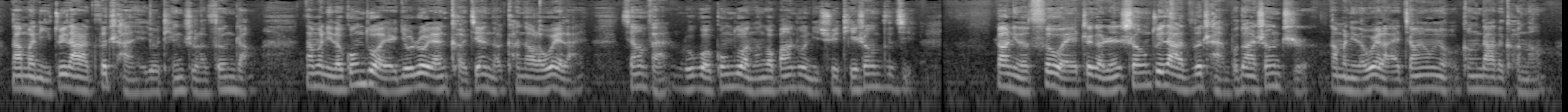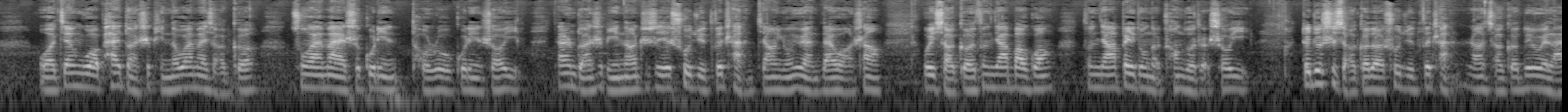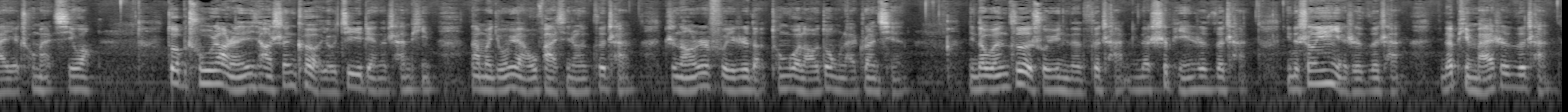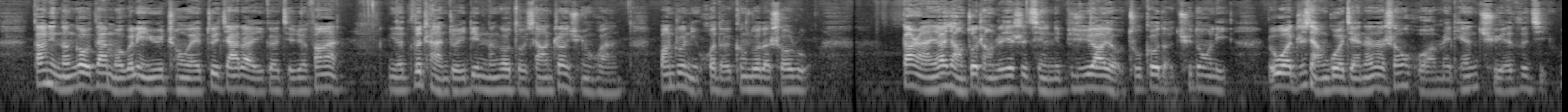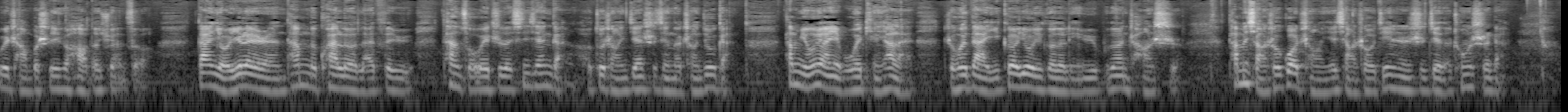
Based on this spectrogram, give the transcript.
那么你最大的资产也就停止了增长。那么你的工作也就肉眼可见的看到了未来。相反，如果工作能够帮助你去提升自己，让你的思维这个人生最大的资产不断升值，那么你的未来将拥有更大的可能。我见过拍短视频的外卖小哥，送外卖是固定投入、固定收益，但是短视频呢，这些数据资产将永远在网上为小哥增加曝光，增加被动的创作者收益。这就是小哥的数据资产，让小哥对未来也充满希望。做不出让人印象深刻、有记忆点的产品，那么永远无法形成资产，只能日复一日的通过劳动来赚钱。你的文字属于你的资产，你的视频是资产，你的声音也是资产，你的品牌是资产。当你能够在某个领域成为最佳的一个解决方案，你的资产就一定能够走向正循环，帮助你获得更多的收入。当然，要想做成这些事情，你必须要有足够的驱动力。如果只想过简单的生活，每天取悦自己，未尝不是一个好的选择。但有一类人，他们的快乐来自于探索未知的新鲜感和做成一件事情的成就感。他们永远也不会停下来，只会在一个又一个的领域不断尝试。他们享受过程，也享受精神世界的充实感。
